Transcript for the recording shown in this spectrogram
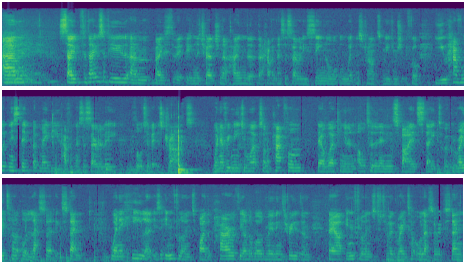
Um, so, for those of you um, both in the church and at home that, that haven't necessarily seen or, or witnessed trance mediumship before, you have witnessed it, but maybe you haven't necessarily thought of it as trance. When every medium works on a platform, they are working in an altered and inspired state to a greater or lesser extent. When a healer is influenced by the power of the other world moving through them, they are influenced to a greater or lesser extent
